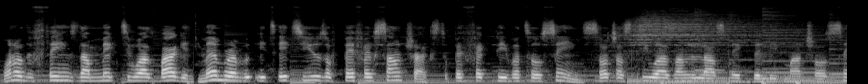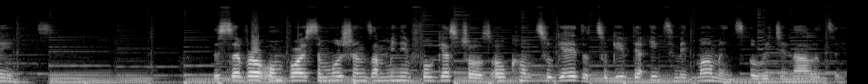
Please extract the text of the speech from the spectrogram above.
One of the things that make Tiwa's baggage memorable is its use of perfect soundtracks to perfect pivotal scenes, such as Tiwa's and Lula's make-believe mature scenes. The several unvoiced emotions and meaningful gestures all come together to give their intimate moments originality.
